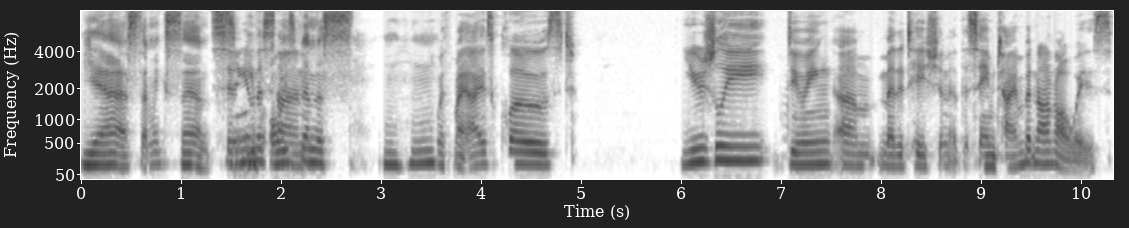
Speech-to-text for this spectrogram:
Yes, that makes sense. Sitting in You've the always sun. been this. mhm. with my eyes closed. Usually doing um, meditation at the same time, but not always.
